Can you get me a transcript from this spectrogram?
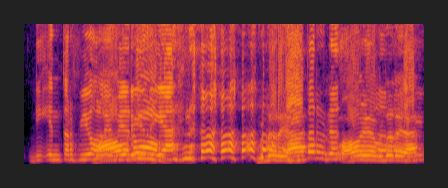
di interview oleh Mau Mary dong. Riana. Bener ya? Ntar udah Mau ya, bener ya? lagi.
